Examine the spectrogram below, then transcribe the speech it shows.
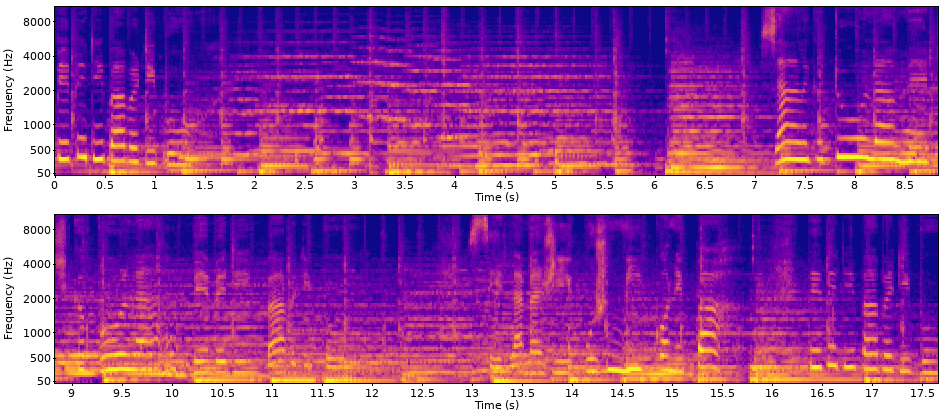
Bibidi babidi bou. Zalgadoula, mechkaboula, bibidi babidi bou. C'est la magie où je m'y connais pas, bibidi babidi bou.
